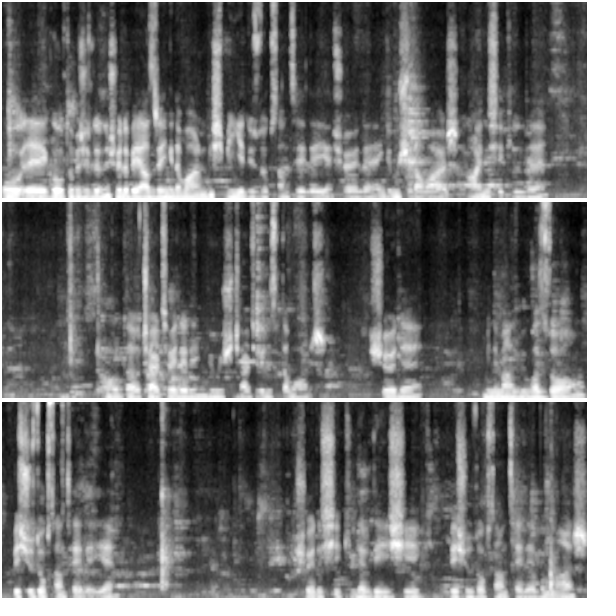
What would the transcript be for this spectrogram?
O e, gold abajurlarının şöyle beyaz rengi de varmış. 1790 TL'ye. Şöyle gümüşü de var. Aynı şekilde. Burada o çerçevelerin gümüş çerçevelisi de var. Şöyle minimal bir vazo 590 TL'ye. Şöyle şekilleri değişik. 590 TL bunlar.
